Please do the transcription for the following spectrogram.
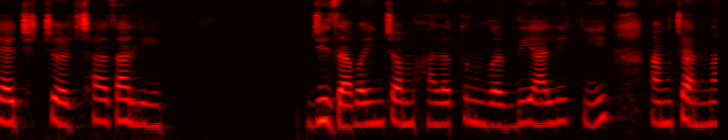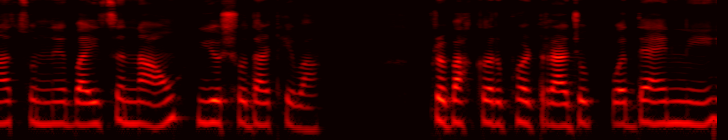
याची चर्चा झाली. जिजाबाईंच्या महालातून वर्दी आली की आमच्या नात सुनबाईचं नाव यशोदा ठेवा. प्रभाकर भट राजोपाध्यायांनी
